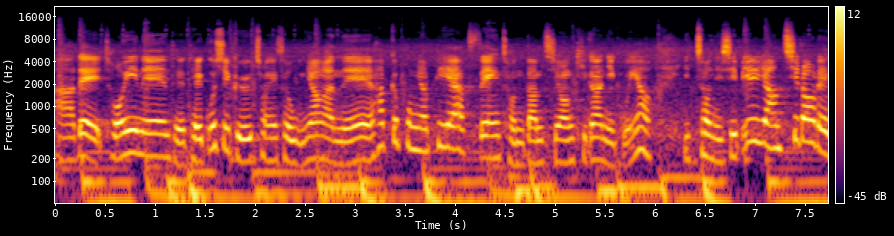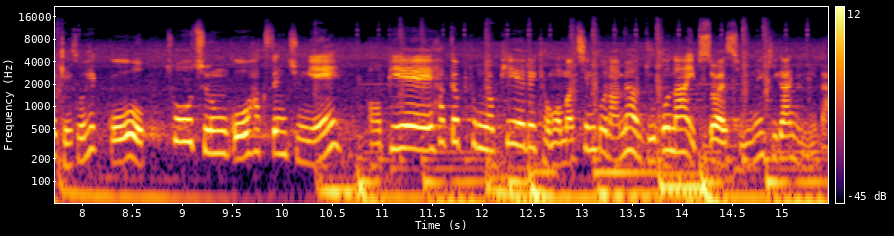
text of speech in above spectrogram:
아, 네. 저희는 그 대구시 교육청에서 운영하는 학교폭력 피해 학생 전담 지원 기관이고요. 2021년 7월에 개소했고 초, 중, 고 학생 중에 어, 피해 학교폭력 피해를 경험한 친구라면 누구나 입소할 수 있는 기관입니다.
